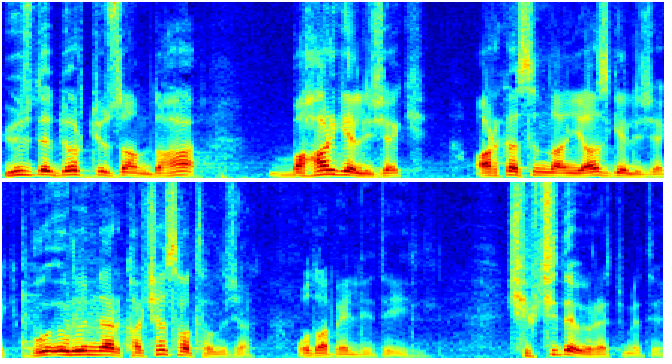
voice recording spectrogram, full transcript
Yüzde 400 zam daha bahar gelecek. Arkasından yaz gelecek. Bu ürünler kaça satılacak? O da belli değil. Çiftçi de üretmedi.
